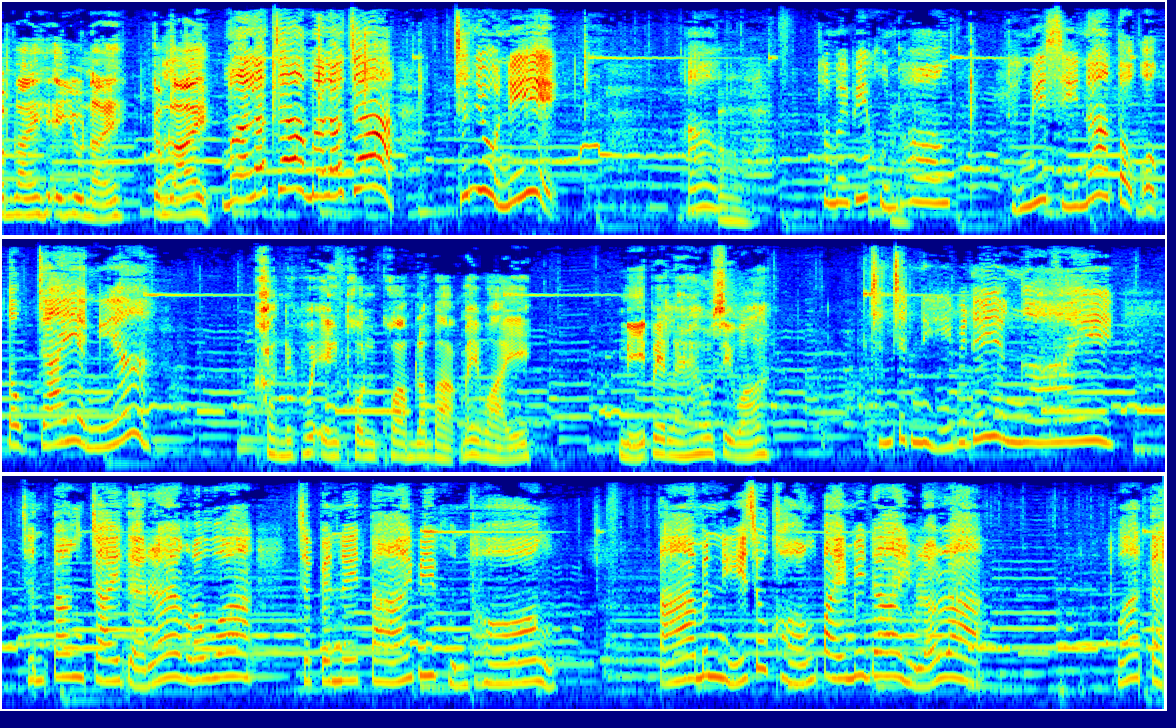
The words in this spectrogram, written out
กำไรเองอยู่ไหนกำไรมาแล้วจ้ามาแล้วจ้า ฉันอยู่นี่ อ้าวเออทำไมพี่ขุนทอง ถึงมีสีหน้าตกอกตกใจอย่างเงี้ย ข้านึกว่าเองทนความลำบากไม่ไหว หนีไปแล้วสิวะ ฉันจะหนีไปได้ยังไง ฉันตั้งใจแต่แรกแล้วว่า จะเป็นในตาให้พี่ขุนทอง ตามันหนีเจ้าของไปไม่ได้อยู่แล้วล่ะ ว่าแต่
